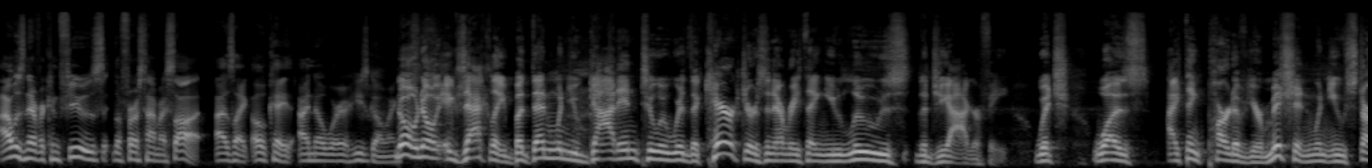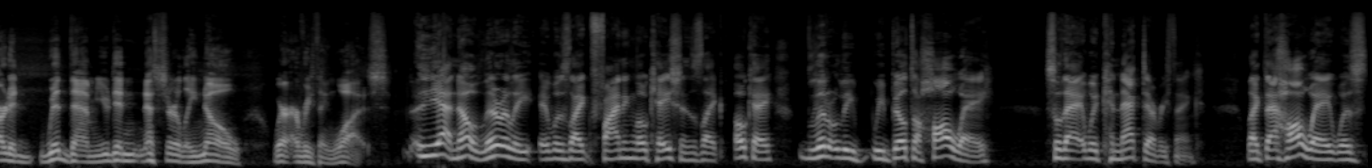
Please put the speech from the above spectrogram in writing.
I was never confused the first time I saw it. I was like, okay, I know where he's going. No, no, exactly. But then when you got into it with the characters and everything, you lose the geography, which was, I think, part of your mission when you started with them. You didn't necessarily know where everything was. Yeah, no, literally it was like finding locations like okay, literally we built a hallway so that it would connect everything. Like that hallway was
